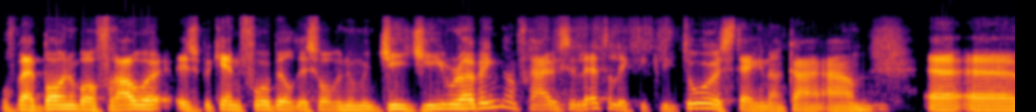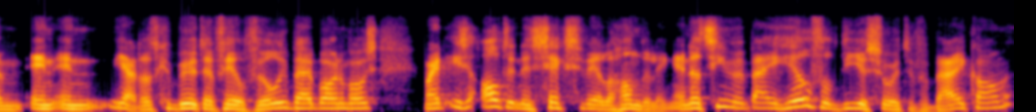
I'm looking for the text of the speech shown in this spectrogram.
Of bij bonobo-vrouwen is een bekend voorbeeld is wat we noemen GG-rubbing. Dan wrijven ze letterlijk de clitoris tegen elkaar aan. Mm. Um, en, en ja, dat gebeurt er veelvuldig bij bonobo's. Maar het is altijd een seksuele handeling. En dat zien we bij heel veel diersoorten voorbij komen.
